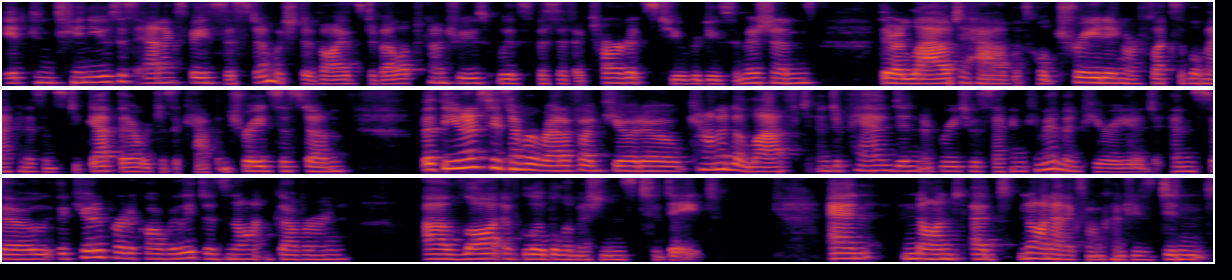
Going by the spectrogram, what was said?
It continues this annex-based system, which divides developed countries with specific targets to reduce emissions. They're allowed to have what's called trading or flexible mechanisms to get there, which is a cap and trade system. But the United States never ratified Kyoto, Canada left, and Japan didn't agree to a second commitment period. And so the Kyoto Protocol really does not govern a lot of global emissions to date and non uh, non-annex one countries didn't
